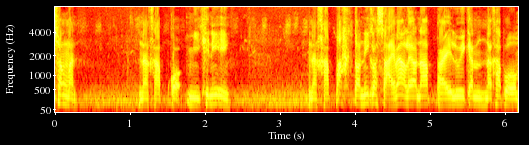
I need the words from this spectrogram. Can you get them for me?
ช่างมันนะครับ ก็มีแค่นี้เองนะครับปะตอนนี้ก็สายมากแล้วนะ ไปลุยกันนะครับผม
